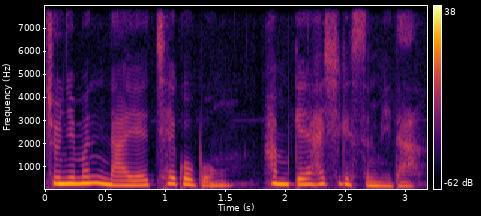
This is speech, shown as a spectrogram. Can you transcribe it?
주님은 나의 최고봉 함께 하시겠습니다.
